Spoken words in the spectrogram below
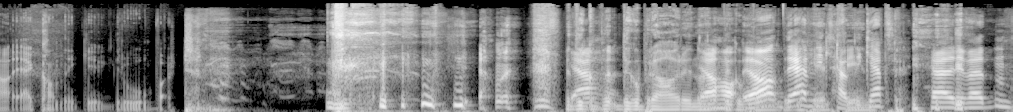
Ja, jeg kan ikke gro bart. Ja, går, det går bra, Rune. Ja, ja, det er mitt handikap her i verden.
